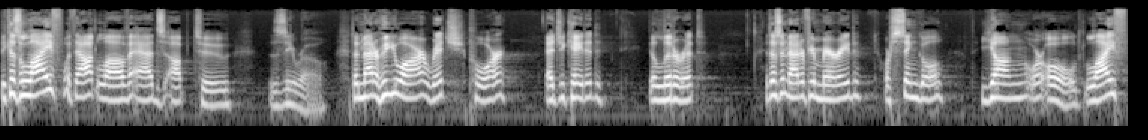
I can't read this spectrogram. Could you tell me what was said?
Because life without love adds up to zero. Doesn't matter who you are rich, poor, educated, illiterate. It doesn't matter if you're married or single, young or old. Life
